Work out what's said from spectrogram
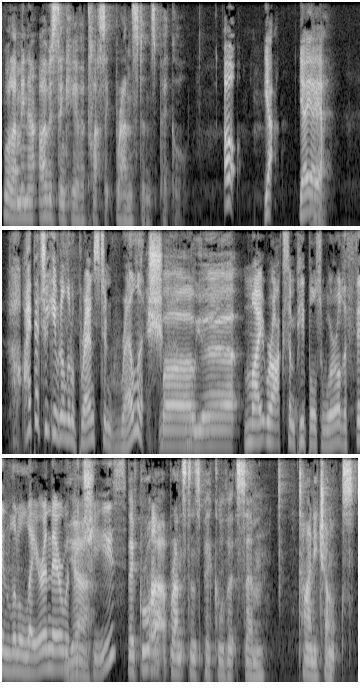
Well, I mean, I, I was thinking of a classic Branston's pickle. Oh, yeah, yeah, yeah, yeah. Yeah. I bet you even a little Branston relish Oh, yeah. might rock some people's world. A thin little layer in there with yeah. the cheese. They've brought out a Branston's pickle that's um, tiny chunks,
